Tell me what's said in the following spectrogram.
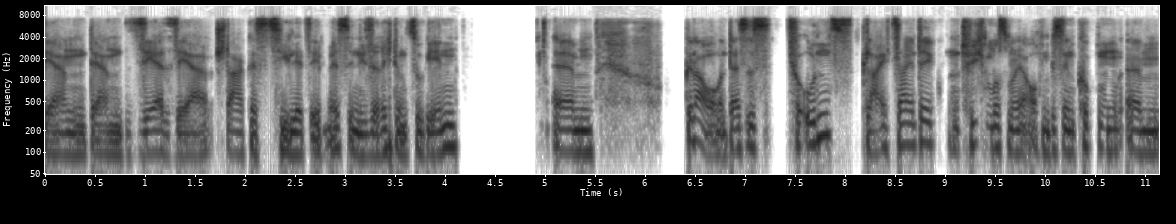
deren deren sehr sehr starkes Ziel jetzt eben ist, in diese Richtung zu gehen. Genau, und das ist für uns gleichzeitig, natürlich muss man ja auch ein bisschen gucken, ähm,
